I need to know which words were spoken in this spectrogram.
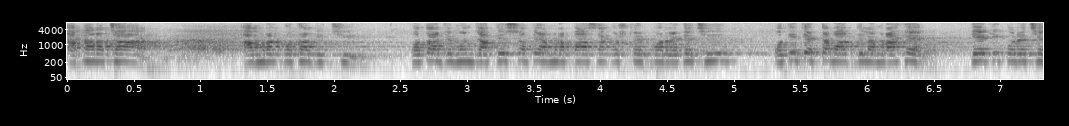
আপনারা চান। আমরা কথা দিচ্ছি। কথা যেমন জাতির সাথে আমরা পাঁচ আগস্টের পর রেখেছি, অতীতে একটা বাদ দিলাম, রাখেন। কে কি করেছে?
